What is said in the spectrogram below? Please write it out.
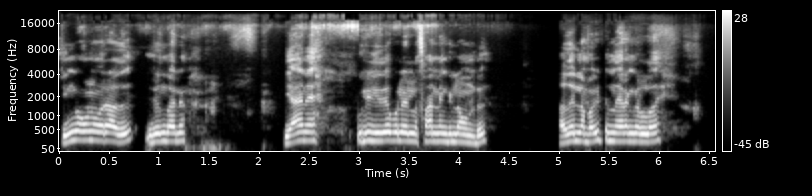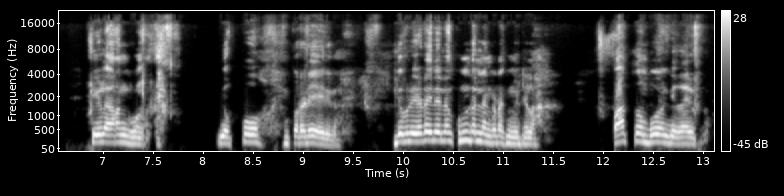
சிங்கம் ஒன்றும் வராது. இருந்தாலும் யானை புலி இதே போல உள்ள சாணங்கள்லாம் உண்டு. அதெல்லாம் வயிற்று நேரங்களில் கீழே இறங்கணும் எப்போ? இப்போ ரெடி ஆயிருக்கும் இதே போல இடையில எல்லாம் குண்டெல்லாம் கிடக்கும் கிட்டலாம் பார்த்து தான் போக வேண்டியதாக இருக்கும்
